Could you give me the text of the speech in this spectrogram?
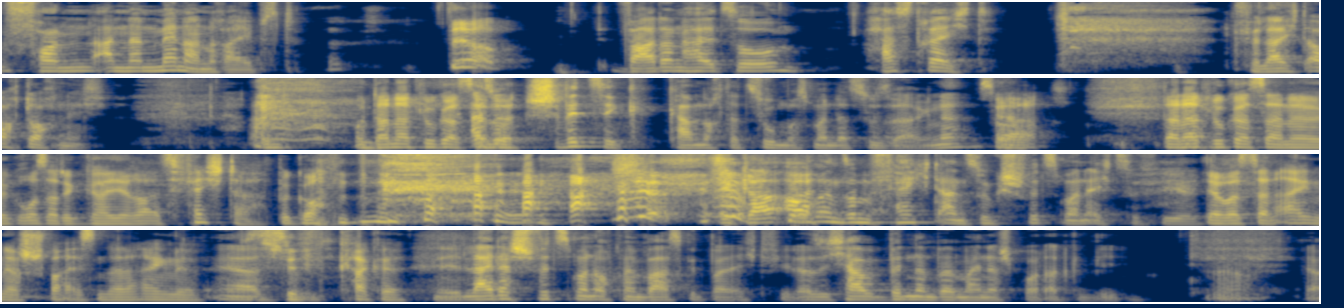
von anderen Männern reibst. Ja. War dann halt so, hast recht. Vielleicht auch doch nicht. Und dann hat Lukas seine, Also schwitzig kam noch dazu, muss man dazu sagen, ne? So. ja, dann hat Lukas seine großartige Karriere als Fechter begonnen. Ich glaube, auch in so einem Fechtanzug schwitzt man echt zu viel. ja, was dein eigener Schweiß und deine eigene Ja, das. Kacke. Nee, leider schwitzt man auch beim Basketball echt viel. Also ich habe, bin dann bei meiner Sportart geblieben. Ja. Ja.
